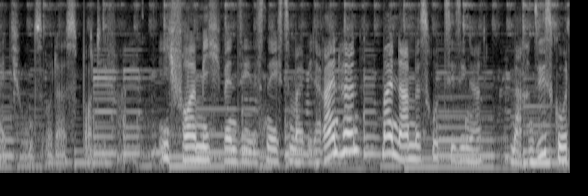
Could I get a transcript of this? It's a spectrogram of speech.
iTunes oder Spotify. Ich freue mich, wenn Sie das nächste Mal wieder reinhören. Mein Name ist Ruth Ziesinger. Machen Sie es gut.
